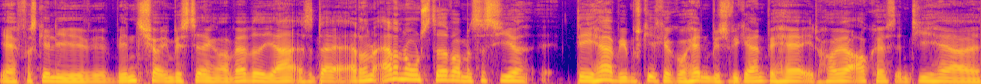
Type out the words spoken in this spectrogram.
ja, forskellige venture-investeringer og hvad ved jeg. Altså der, er, der, er der nogle steder, hvor man så siger, det er her, vi måske skal gå hen, hvis vi gerne vil have et højere afkast end de her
